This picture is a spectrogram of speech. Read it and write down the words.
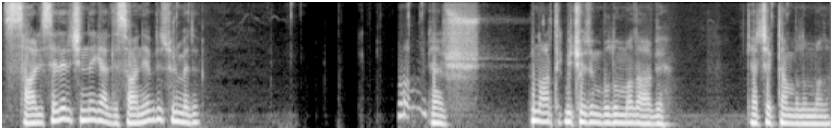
saliseler içinde geldi. Saniye bile sürmedi. Yani şu, bunun artık bir çözüm bulunmalı abi. Gerçekten bulunmalı.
